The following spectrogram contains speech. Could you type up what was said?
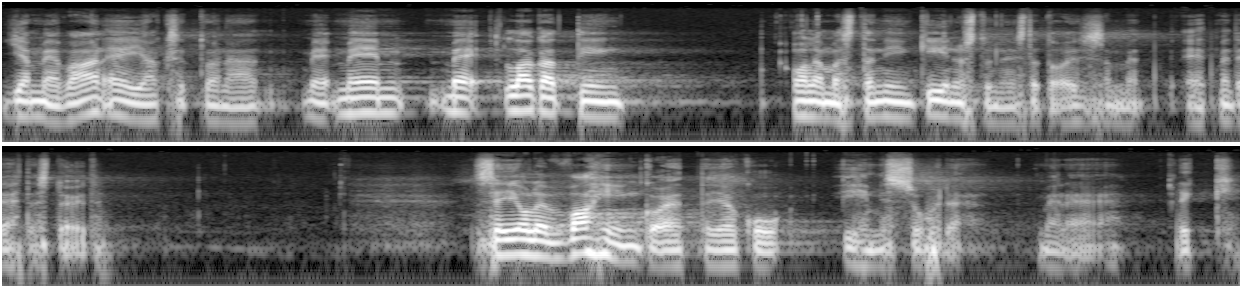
ja me vaan ei jaksettu enää. Me, me, me lakattiin olemasta niin kiinnostuneista toisissamme, että me tehtäisiin töitä. Se ei ole vahinko, että joku ihmissuhde menee rikki.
